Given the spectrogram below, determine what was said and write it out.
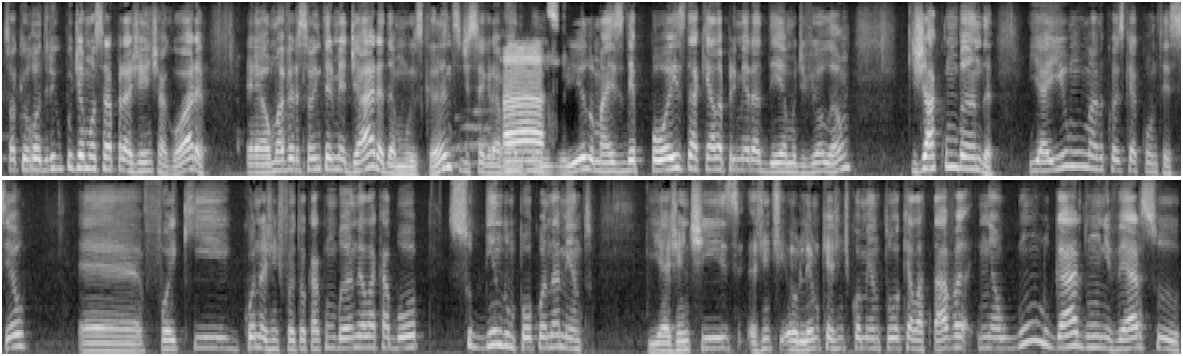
Só que o Rodrigo podia mostrar pra gente agora é uma versão intermediária da música, antes de ser gravada Ah, pelo Murilo, mas depois daquela primeira demo de violão, já com banda. E aí uma coisa que aconteceu é, foi que quando a gente foi tocar com banda, ela acabou subindo um pouco o andamento. E a gente, a gente, eu lembro que a gente comentou que ela estava em algum lugar do universo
